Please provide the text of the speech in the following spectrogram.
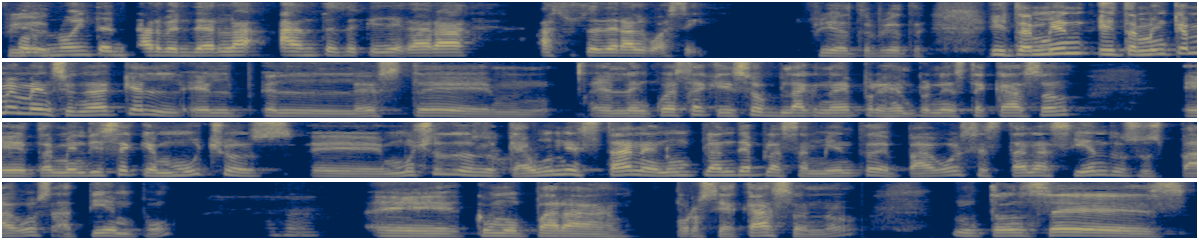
por no intentar venderla antes de que llegara a suceder algo así. Fíjate, fíjate. Y también, y también que me mencionar que el, el, el este, la encuesta que hizo Black Knight, por ejemplo, en este caso, eh, también dice que muchos, eh, muchos de los que aún están en un plan de aplazamiento de pagos están haciendo sus pagos a tiempo, eh, como para, por si acaso, ¿no? Entonces,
